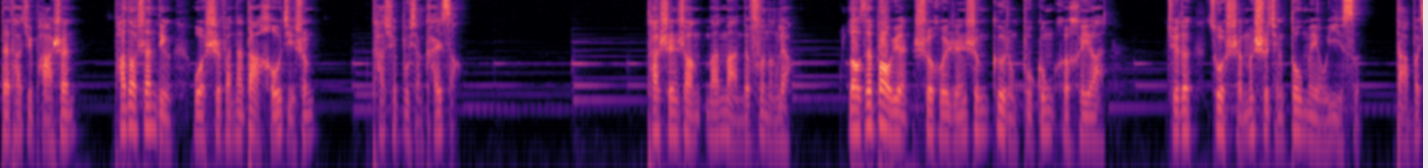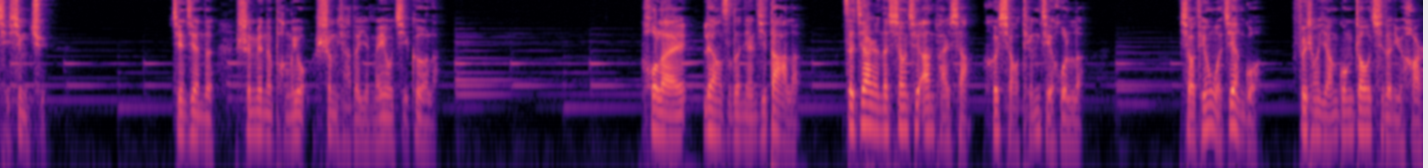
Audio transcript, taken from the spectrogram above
带他去爬山，爬到山顶，我示范他大吼几声，他却不想开嗓。他身上满满的负能量，老在抱怨社会人生各种不公和黑暗，觉得做什么事情都没有意思，打不起兴趣。渐渐的，身边的朋友剩下的也没有几个了。后来，亮子的年纪大了，在家人的相亲安排下和小婷结婚了。小婷我见过，非常阳光朝气的女孩，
